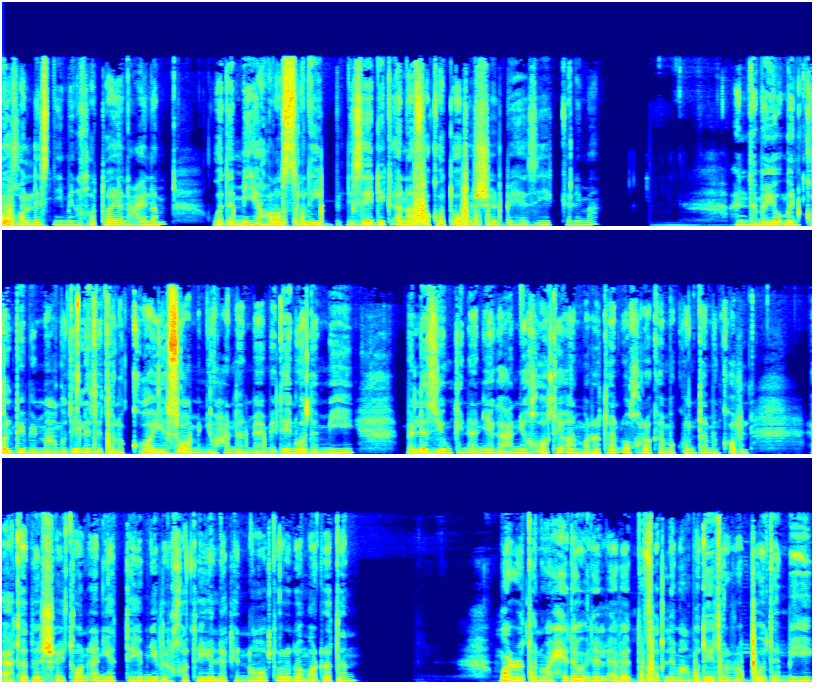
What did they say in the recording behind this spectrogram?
ليخلصني من خطايا العالم ودمه على الصليب. لذلك أنا فقط أبشر بهذه الكلمة. عندما يؤمن قلبي بالمعمودية التي تلقاها يسوع من يوحنا المعمدان ودمه ما الذي يمكن أن يجعلني خاطئا مرة أخرى كما كنت من قبل؟ اعتاد الشيطان أن يتهمني بالخطية لكنه طرد مرة مرة واحدة وإلى الأبد بفضل معمودية الرب ودمه.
